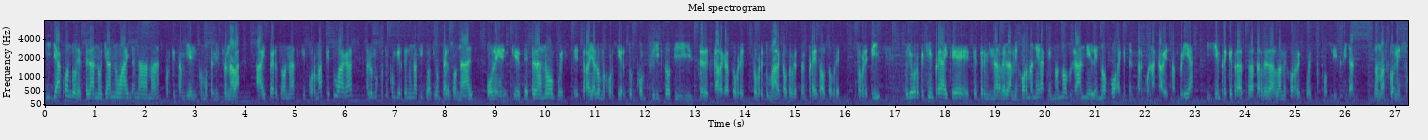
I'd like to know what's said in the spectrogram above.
y ya cuando de plano ya no haya nada más, porque también, como te mencionaba, hay personas que por más que tú hagas, a lo mejor se convierte en una situación personal o de que de plano pues trae a lo mejor ciertos conflictos y se descarga sobre sobre tu marca o sobre tu empresa o sobre sobre ti pues yo creo que siempre hay que, terminar de la mejor manera, que no nos gane el enojo, hay que pensar con la cabeza fría y siempre hay que tratar de dar la mejor respuesta posible, ya, nomás con eso.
